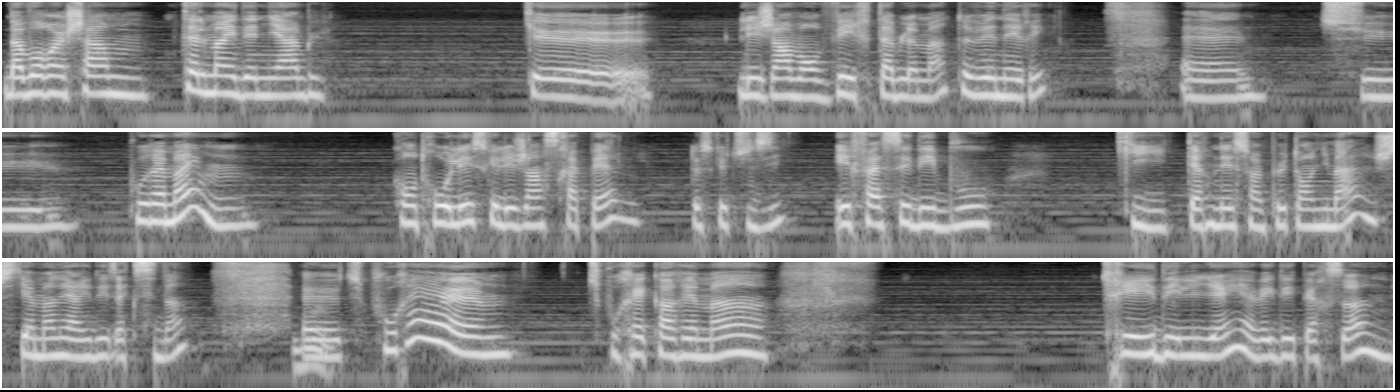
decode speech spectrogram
d'avoir un charme tellement indéniable que les gens vont véritablement te vénérer. Euh, tu pourrais même contrôler ce que les gens se rappellent de ce que tu dis, effacer des bouts qui ternissent un peu ton image si jamais il arrive des accidents. Euh, tu pourrais, euh, tu pourrais carrément créer des liens avec des personnes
